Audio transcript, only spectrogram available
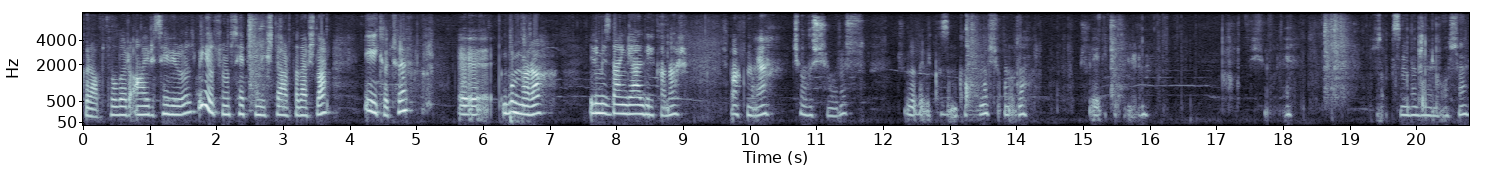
Graptoları ayrı seviyoruz. Biliyorsunuz hepsini işte arkadaşlar. İyi kötü. E, bunlara elimizden geldiği kadar bakmaya çalışıyoruz. Şurada da bir kızım kalmış. Onu da şuraya dikebilirim. Şöyle. Saksımda böyle olsun.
